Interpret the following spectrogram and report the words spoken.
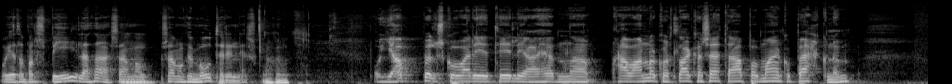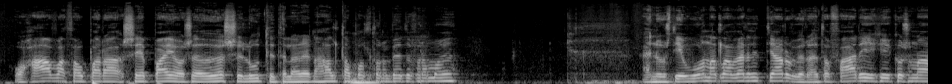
og ég ætla bara að spila það saman, saman hver móterinn er sko. og jafnvel sko væri ég til í að hérna, hafa annarkvort Lagasett eða Abba Mæng og Becknum og hafa þá bara sé Bajos eða Össil úti til að reyna að halda boltanum betur fram á við. En þú veist ég vona allavega að verði djarfur að þetta fari ekki eitthvað svona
